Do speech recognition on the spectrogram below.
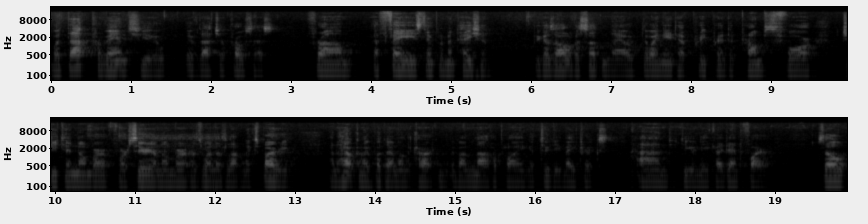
But that prevents you, if that's your process, from a phased implementation. Because all of a sudden now, do I need to have pre-printed prompts for GTIN number, for serial number, as well as lot and expiry? And how can I put them on the carton if I'm not applying a 2D matrix and the unique identifier? So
